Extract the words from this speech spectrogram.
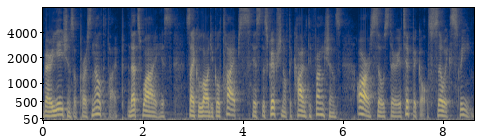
variations of personality type. And that's why his psychological types, his description of the cognitive functions are so stereotypical, so extreme.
